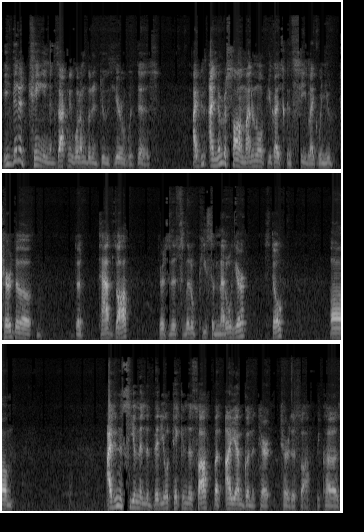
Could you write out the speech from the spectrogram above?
he did a chain, exactly what I'm going to do here with this. I, do, I never saw him. I don't know if you guys can see. Like, when you tear the, the tabs off, there's this little piece of metal here, still. Um, I didn't see him in the video taking this off, but I am going to tear, tear this off because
